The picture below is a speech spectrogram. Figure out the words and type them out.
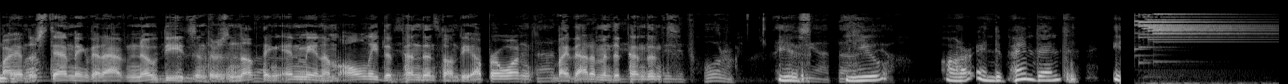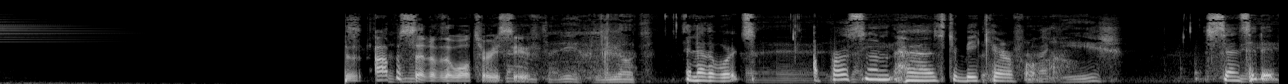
by understanding that I have no deeds and there's nothing in me and I'm only dependent on the upper one, by that I'm independent? Yes, you are independent. Is opposite of the will to receive. In other words, a person has to be careful, sensitive.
